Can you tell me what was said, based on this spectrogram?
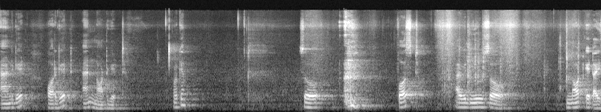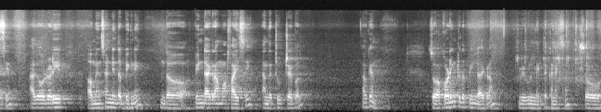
AND gate, OR gate and NOT gate. Okay. So first I will use uh, not gate IC as already uh, mentioned in the beginning the pin diagram of IC and the truth table. Okay. So according to the pin diagram we will make the connection. So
